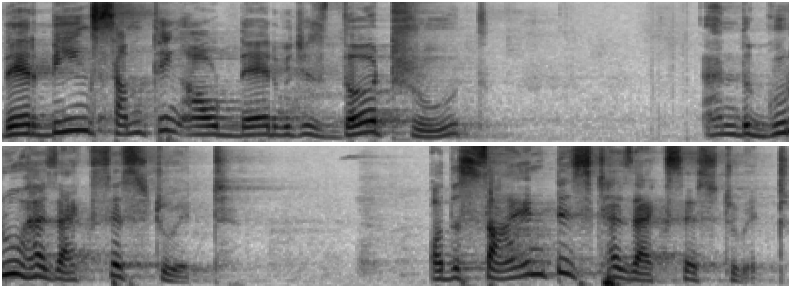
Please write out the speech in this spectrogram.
there being something out there which is the truth, and the guru has access to it, or the scientist has access to it,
